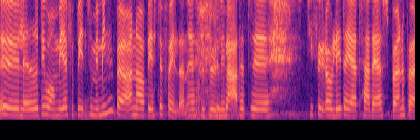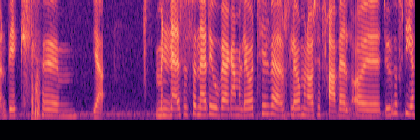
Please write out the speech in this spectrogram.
øh, lavede. Det var jo mere i forbindelse med mine børn og bedsteforældrene. Det er klart, at øh, de føler jo lidt, at jeg tager deres børnebørn væk. Øhm, ja. Men altså, sådan er det jo, hver gang man laver så laver man også et fravalg. Og øh, det er jo ikke, fordi jeg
